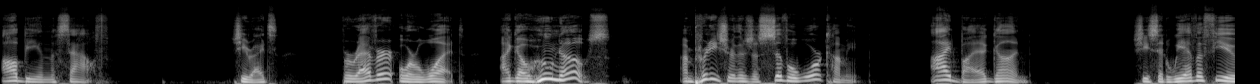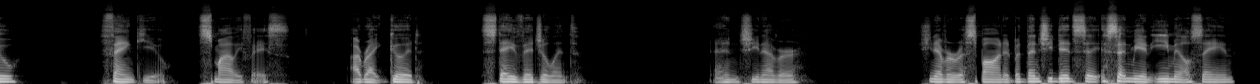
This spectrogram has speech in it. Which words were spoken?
I'll be in the South. She writes, Forever or what? I go, Who knows? I'm pretty sure there's a civil war coming. I'd buy a gun. She said, We have a few. Thank you. Smiley face. I write, Good. Stay vigilant. And she never she never responded. But then she did say, send me an email saying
